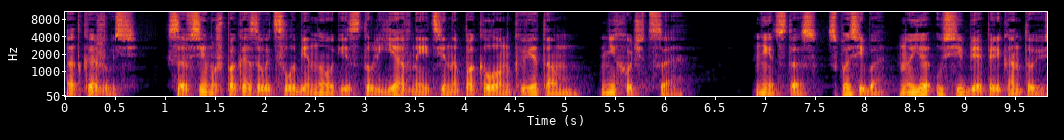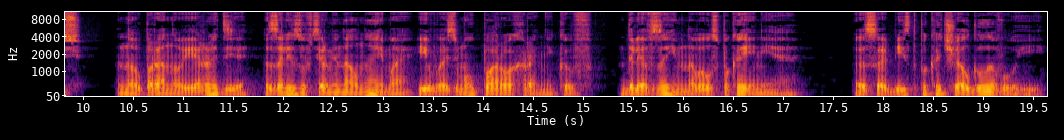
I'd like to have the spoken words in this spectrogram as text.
Откажусь. Совсем уж показывать слабину и столь явно идти на поклон к ветам не хочется. Нет, Стас, спасибо, но я у себя перекантуюсь. Но паранойи ради залезу в терминал найма и возьму пару охранников. Для взаимного успокоения. Особист покачал головой.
